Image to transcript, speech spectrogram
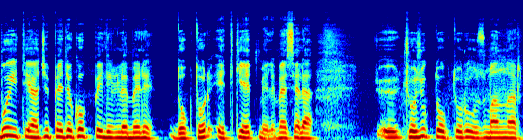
Bu ihtiyacı pedagog belirlemeli. Doktor etki etmeli. Mesela e, çocuk doktoru uzmanlar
